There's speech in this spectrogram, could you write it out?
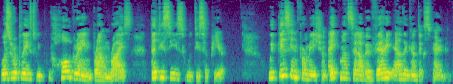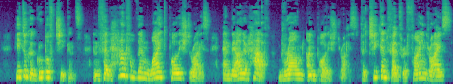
was replaced with whole grain brown rice, the disease would disappear. With this information, Eijkman set up a very elegant experiment. He took a group of chickens and fed half of them white polished rice and the other half brown unpolished rice. The chicken fed refined rice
